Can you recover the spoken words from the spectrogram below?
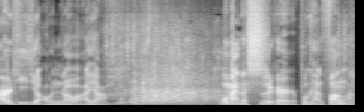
二踢脚，你知道吧？哎呀，我买的十根不敢放啊。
